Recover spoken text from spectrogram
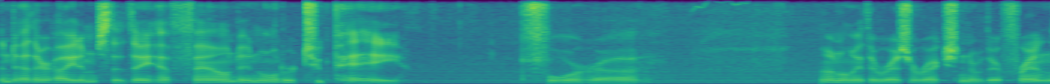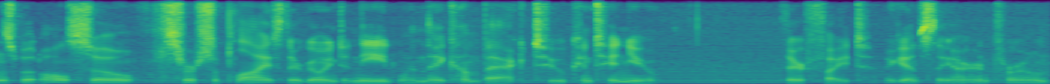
and other items that they have found in order to pay for uh, not only the resurrection of their friends, but also for supplies they're going to need when they come back to continue their fight against the Iron Throne.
